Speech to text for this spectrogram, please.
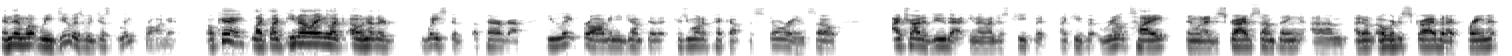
And then what we do is we just leapfrog it. Okay, like like you know, like oh, another waste of a paragraph. You leapfrog and you jump to it because you want to pick up the story. And so I try to do that. You know, I just keep it. I keep it real tight. And when I describe something, um, I don't over describe it. I frame it,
